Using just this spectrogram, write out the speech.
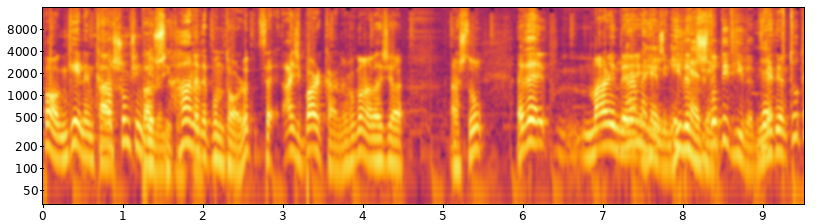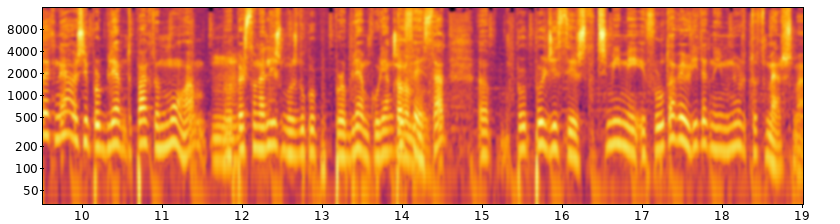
Po, ngelen, ka pa, shumë që ngelen Hanë edhe punëtorët, se aq barë kanë Në përkona dhe që ashtu Edhe marrin dhe hedhin, hidhet çdo ditë hidhet. Dhe Mbetjen... këtu tek ne është një problem të paktën mua, mm -hmm. personalisht më është dukur problem kur janë këto festat, përgjithësisht çmimi i frutave rritet në një mënyrë të tmerrshme.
